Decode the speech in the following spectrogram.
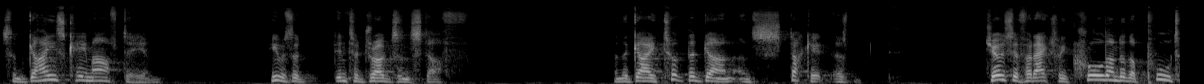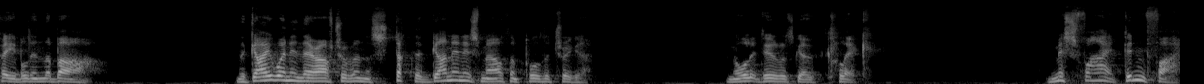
some guys came after him. He was a, into drugs and stuff. And the guy took the gun and stuck it as Joseph had actually crawled under the pool table in the bar. The guy went in there after him and stuck the gun in his mouth and pulled the trigger. And all it did was go click. Misfired, didn't fire.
